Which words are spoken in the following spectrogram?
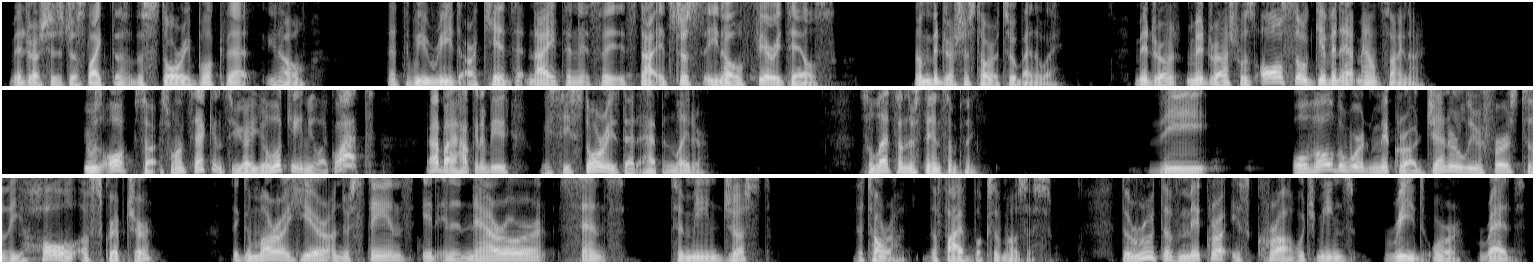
Midrash is just like the, the storybook that, you know, that we read our kids at night. And it's, it's not, it's just, you know, fairy tales. No, Midrash is Torah too, by the way. Midrash, Midrash was also given at Mount Sinai. It was all so. It's one second. So you're you're looking and you're like, what, Rabbi? How can it be? We see stories that happened later. So let's understand something. The although the word mikra generally refers to the whole of Scripture, the Gemara here understands it in a narrower sense to mean just the Torah, the five books of Moses. The root of mikra is kra, which means read or read.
